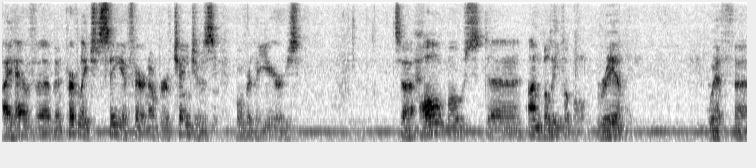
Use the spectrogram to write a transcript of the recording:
I have uh, been privileged to see a fair number of changes over the years. It's uh, almost uh, unbelievable, really, with uh,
